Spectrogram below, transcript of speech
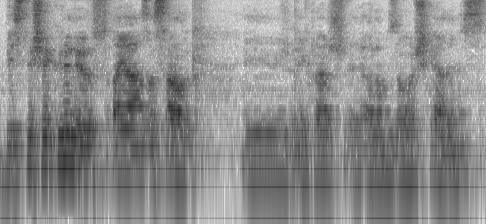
Biz teşekkür ediyoruz. Ayağınıza sağlık. Ee, Şey- tekrar e, aramıza hoş geldiniz.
